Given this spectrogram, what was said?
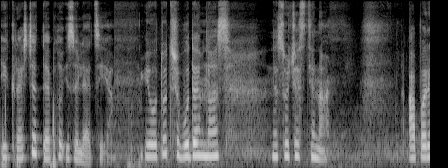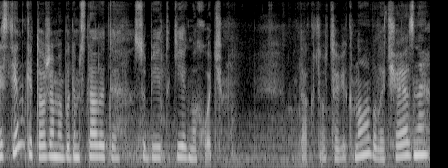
і краща теплоізоляція. І отут ще буде в нас несуча стіна. А перестінки теж ми будемо ставити собі такі, як ми хочемо. Так, тут це вікно величезне.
